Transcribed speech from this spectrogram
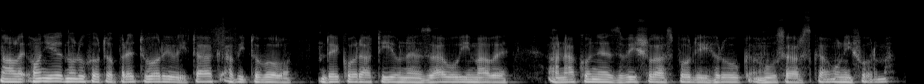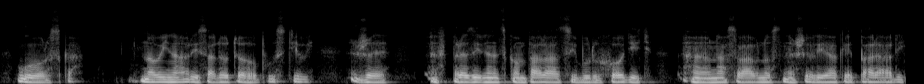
no ale oni jednoducho to pretvorili tak, aby to bolo dekoratívne, zaujímavé a nakoniec vyšla spod ich rúk husárska uniforma, uhorská. Novinári sa do toho pustili, že v prezidentskom paláci budú chodiť eh, na slávnostné všelijaké parády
